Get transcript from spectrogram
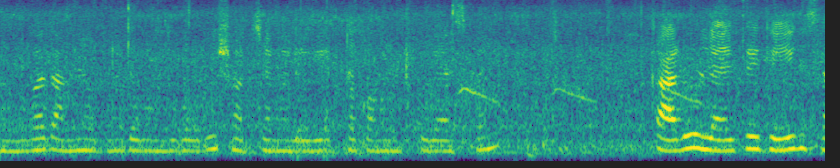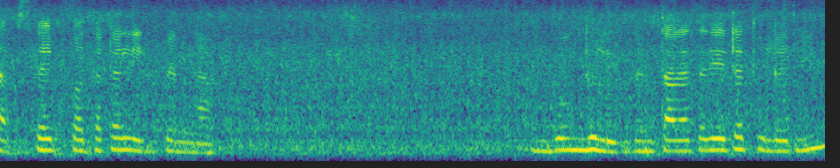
ধন্যবাদ। আমি আপনাকে বন্ধু করব। সব চ্যানেলে গিয়ে একটা কমেন্ট করে আসবেন। কারোর লাইফে গিয়ে সাবস্ক্রাইব কথাটা লিখবেন না। বন্ধু লিখবেন, তাড়াতাড়ি এটা তুলে নিন।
